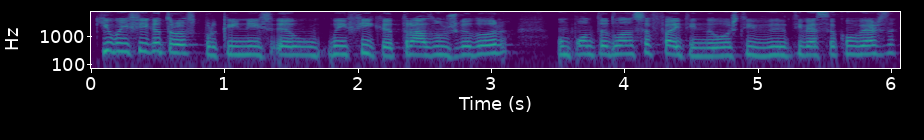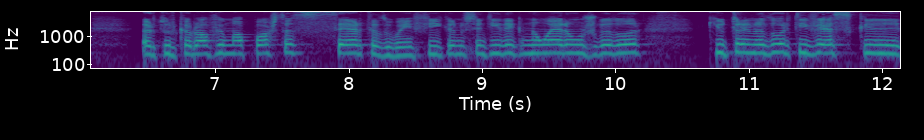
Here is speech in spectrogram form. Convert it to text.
que o Benfica trouxe, porque eh, o Benfica traz um jogador, um ponta de lança feito. Ainda hoje tive, tive essa conversa. Artur Cabral foi uma aposta certa do Benfica, no sentido de que não era um jogador que o treinador tivesse que, um,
